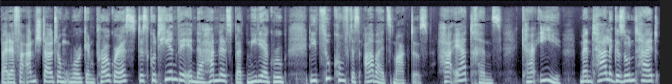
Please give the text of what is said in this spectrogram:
Bei der Veranstaltung Work in Progress diskutieren wir in der Handelsblatt Media Group die Zukunft des Arbeitsmarktes, HR-Trends, KI, mentale Gesundheit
